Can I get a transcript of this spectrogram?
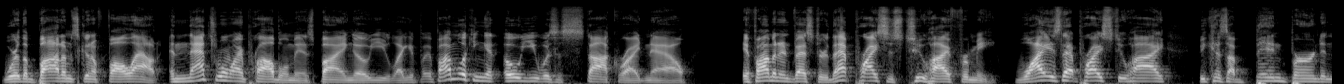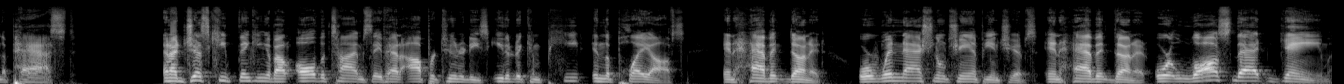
where the bottom's going to fall out. And that's where my problem is buying OU. Like, if, if I'm looking at OU as a stock right now, if I'm an investor, that price is too high for me. Why is that price too high? Because I've been burned in the past. And I just keep thinking about all the times they've had opportunities either to compete in the playoffs and haven't done it or win national championships and haven't done it, or lost that game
